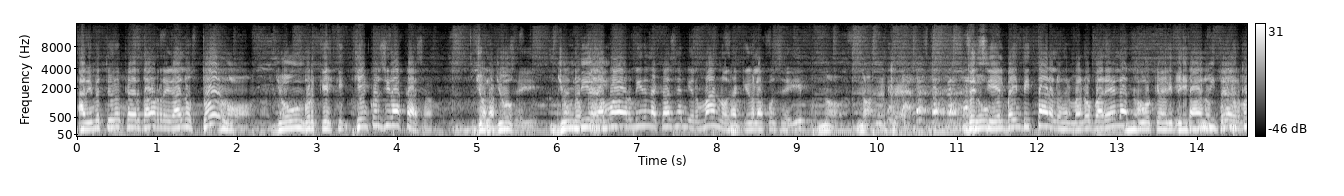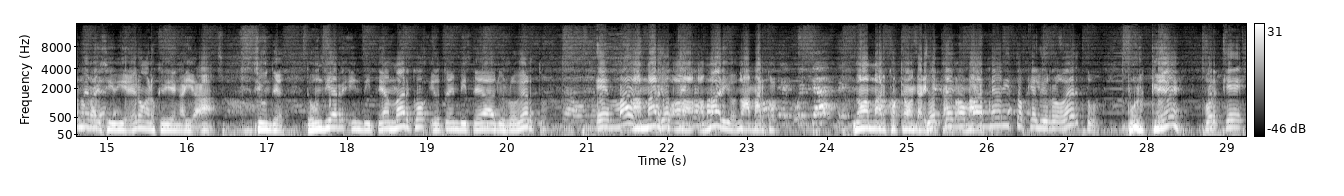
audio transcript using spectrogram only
a mí me tuvieron que haber dado regalos todos. No, no, yo. Porque el que, ¿quién consiguió la casa? Yo la Yo- conseguí. yo un Nos día- quedamos a dormir en la casa de mi hermano, o sea que yo la conseguí. pues. No, no, no. Entonces, Yo- si él va a invitar a los hermanos Varela, No, tuvo que haber es que invitado a los tres a los que me Varela. recibieron, a los que viven allá. Sí, un día. Entonces, un día invité a Marco y otro invité a Luis Roberto. Es más, A Marco, a, Mario, no a Marco. No a Marco, que onda Yo tengo más mérito que Luis Roberto. ¿Por qué? Porque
